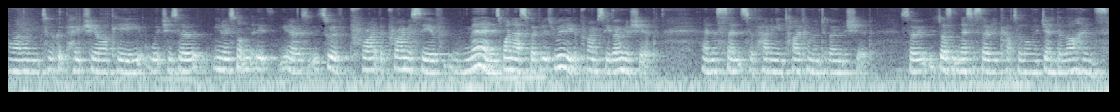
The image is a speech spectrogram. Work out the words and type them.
um, to look at patriarchy, which is a, you know, it's not, it's, you know, it's, it's sort of pri- the primacy of men is one aspect, but it's really the primacy of ownership and the sense of having entitlement of ownership. So it doesn't necessarily cut along gender lines,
